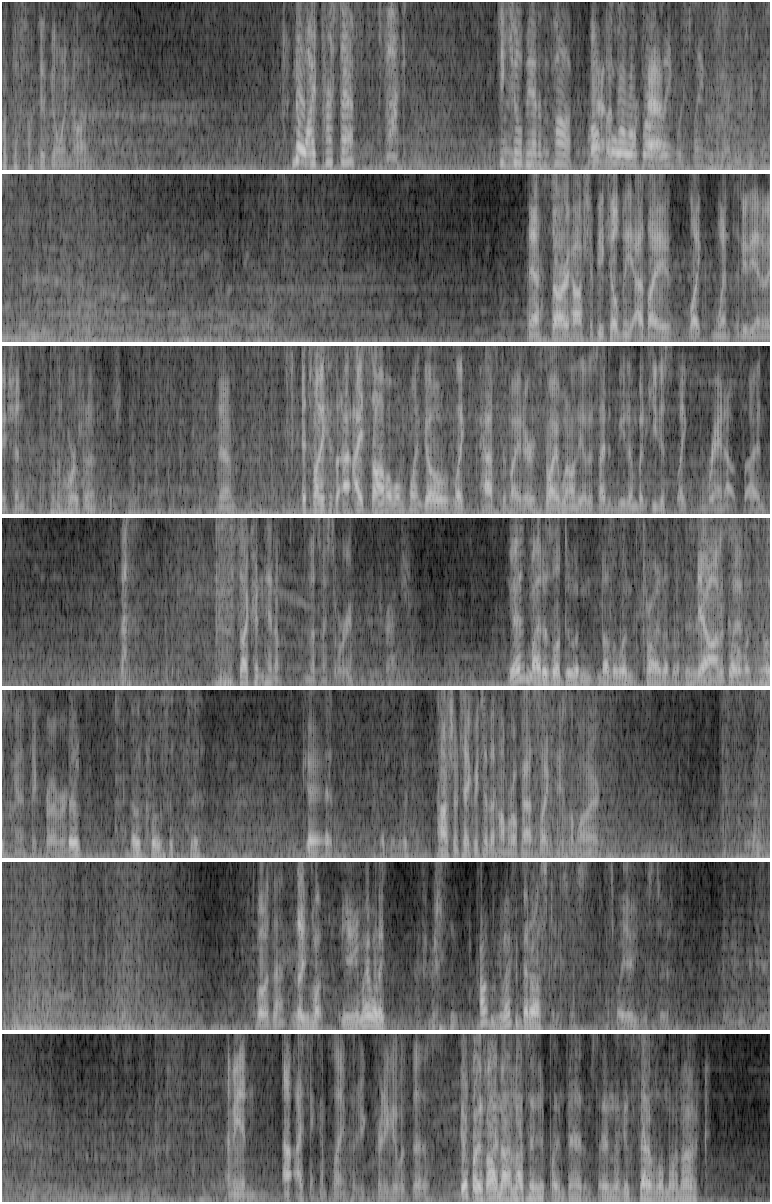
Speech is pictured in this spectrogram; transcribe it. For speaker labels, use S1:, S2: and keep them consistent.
S1: What the fuck is going on? No, I pressed F! Fuck! He killed me out of the pop! Well,
S2: Yeah.
S1: that's
S3: whoa, whoa, whoa,
S1: unfortunate.
S3: bro,
S2: Yeah.
S3: language, language, language.
S1: Yeah, sorry, Hashim. He killed me as I like went to do the animation. It's unfortunate. Yeah. It's funny because I, I saw him at one point go like past divider, so I went on the other side to meet him, but he just like ran outside. So I couldn't hit him. And that's my story.
S2: Trash.
S4: You guys might as well do another one. Try another one.
S1: Yeah,
S4: You
S1: honestly,
S4: go
S1: it's
S4: so-
S1: just gonna take forever.
S4: Go, go closer to, to get, get the wood.
S1: Hashim, take me to the helm real fast so I can use the monarch. What was that?
S4: like you might, you might want to. You probably you might be better off stasis. That's what you're used to.
S1: I mean, I, I think I'm playing pretty pretty good with this.
S4: You're playing fine. No, I'm not saying you're playing bad. I'm saying like instead of a monarch,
